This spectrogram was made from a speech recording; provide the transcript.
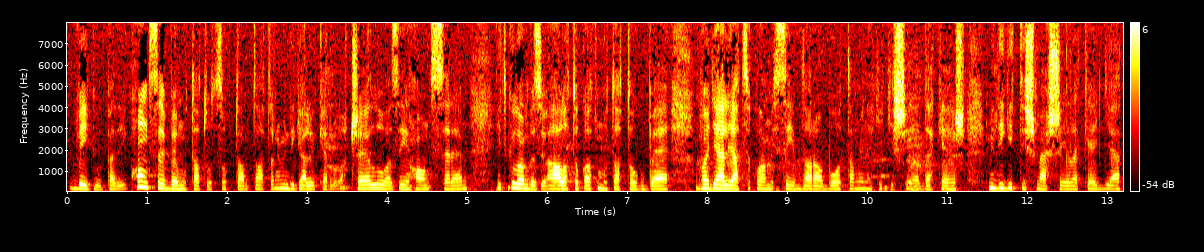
végül pedig hangszerbemutatót szoktam tartani, mindig előkerül a cselló, az én hangszerem, itt különböző állatokat mutatok be, vagy eljátszok valami szép darabot, ami nekik is érdekes, mindig itt is mesélek egyet.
